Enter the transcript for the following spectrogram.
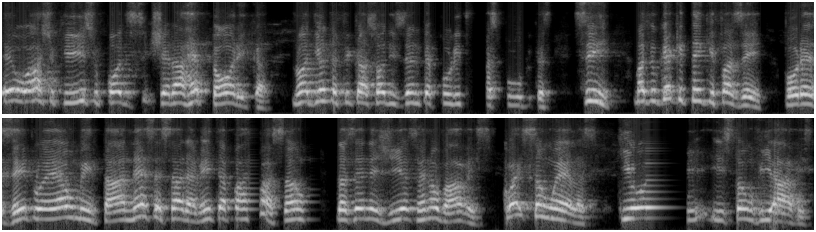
eu acho que isso pode gerar retórica. Não adianta ficar só dizendo que é políticas públicas. Sim, mas o que é que tem que fazer? Por exemplo, é aumentar necessariamente a participação das energias renováveis. Quais são elas que hoje estão viáveis?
